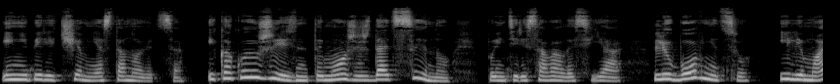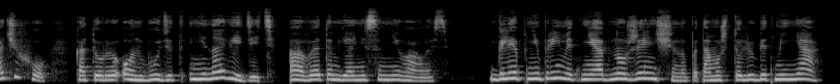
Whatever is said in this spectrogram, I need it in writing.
и ни перед чем не остановится. «И какую жизнь ты можешь дать сыну?» – поинтересовалась я. «Любовницу или мачеху, которую он будет ненавидеть?» А в этом я не сомневалась. Глеб не примет ни одну женщину, потому что любит меня.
